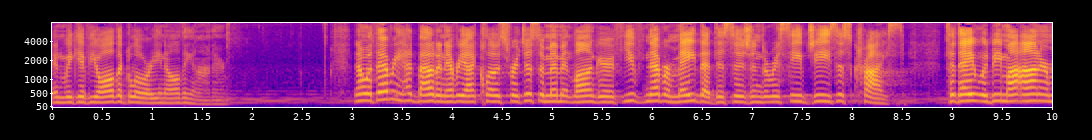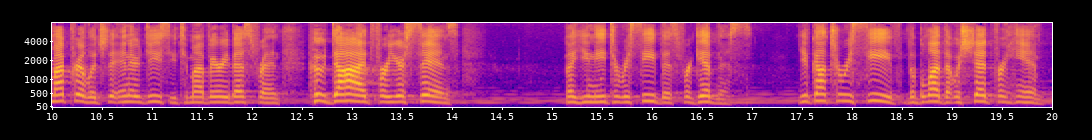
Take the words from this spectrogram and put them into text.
And we give you all the glory and all the honor. Now, with every head bowed and every eye closed for just a minute longer, if you've never made that decision to receive Jesus Christ, today it would be my honor my privilege to introduce you to my very best friend who died for your sins. But you need to receive this forgiveness. You've got to receive the blood that was shed for him.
